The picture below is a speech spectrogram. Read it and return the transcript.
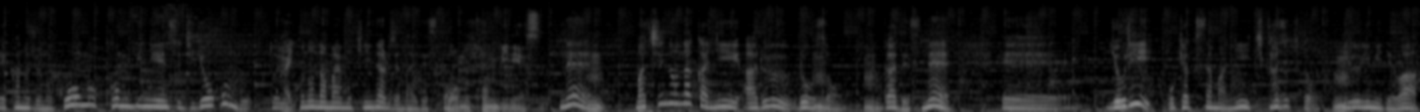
えー彼女のホームコンビニエンス事業本部とはい。いうこの名前も気になるじゃないですか。ホームコンビニエンス、ね、うん。街の中にあるローソうんうんンがですね、えーよりお客様に近づくという意味では、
